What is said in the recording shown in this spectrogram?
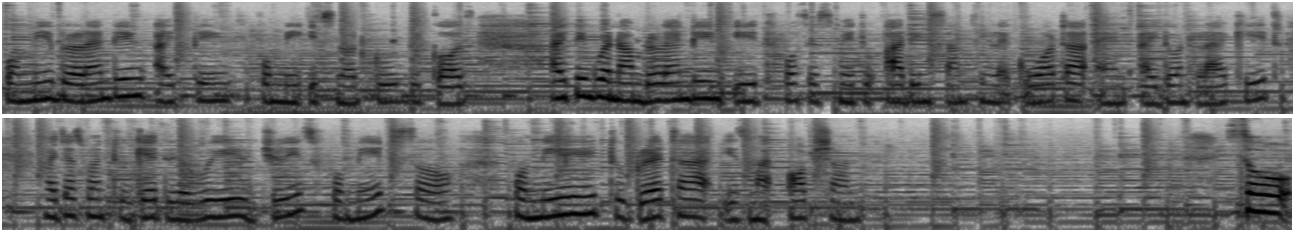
for me blending i think for me it's not good because i think when i'm blending it forces me to add in something like water and i don't like it. I just want to get the real juice from it. So for me to grater is my option so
